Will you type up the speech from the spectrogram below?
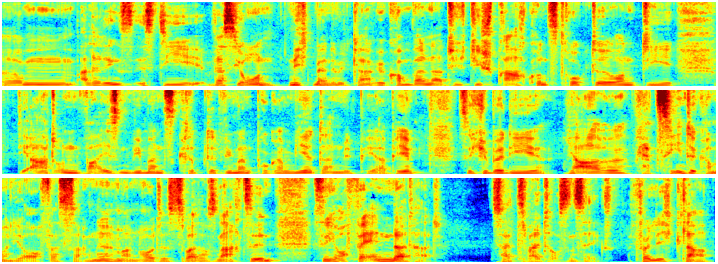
Ähm, allerdings ist die Version nicht mehr damit klargekommen, weil natürlich die Sprachkonstrukte und die, die Art und Weisen, wie man skriptet, wie man programmiert dann mit PHP, sich über die Jahre, Jahrzehnte kann man ja auch was sagen, ne? Man, heute ist 2018, sich auch verändert hat. Seit 2006. Völlig klar.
